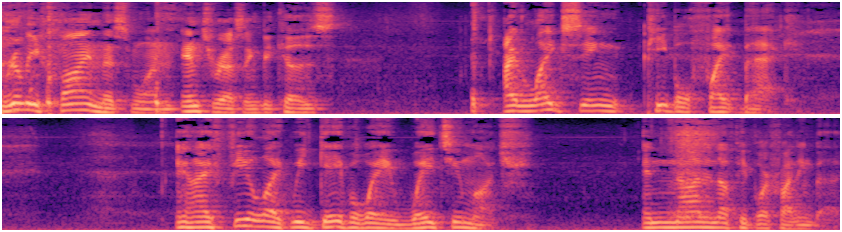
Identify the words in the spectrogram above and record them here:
really find this one interesting because I like seeing people fight back. And I feel like we gave away way too much and not enough people are fighting back.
